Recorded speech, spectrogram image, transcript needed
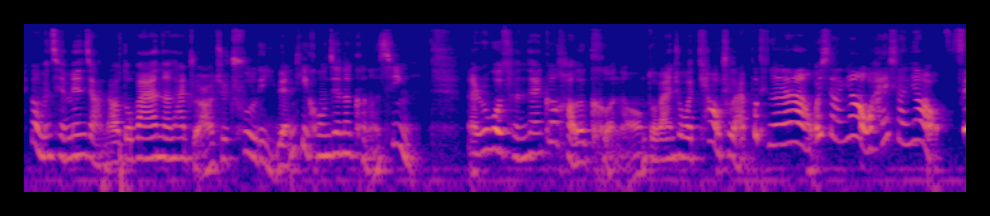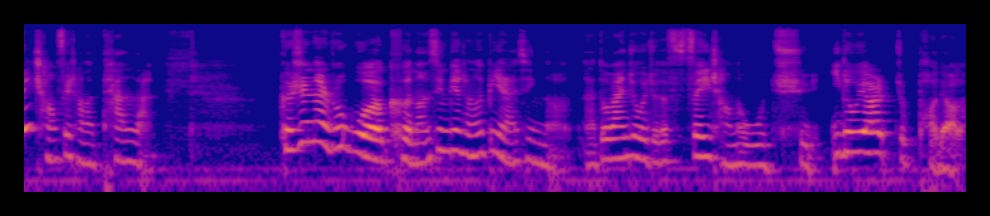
因为我们前面讲到，多巴胺呢，它主要去处理原体空间的可能性。那如果存在更好的可能，多巴胺就会跳出来，不停的嚷：“我想要，我还想要！”非常非常的贪婪。可是，那如果可能性变成了必然性呢？那多巴胺就会觉得非常的无趣，一溜烟儿就跑掉了。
